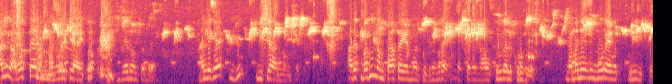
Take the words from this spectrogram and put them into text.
ಅಲ್ಲಿಗೆ ಅವತ್ತೇ ನಮ್ಮ ಮನವರಿಕೆ ಆಯಿತು. ಏನು ಅಂತಂದ್ರೆ, ಅಲ್ಲಿಗೆ ಇದು ವಿಷ ಅನ್ನುವಂಥದ್ದು. ಅದಕ್ಕೆ ಮೊದಲು ನಮ್ಮ ತಾತ ಏನು ಮಾಡ್ತಿದ್ರು ಅಂದರೆ, ಯಾಕಂದರೆ ನಾವು ಕುಲದಲ್ಲಿ ಕುರುಬರು, ನಮ್ಮ ಮನೆಯಲ್ಲಿ ನೂರೈವತ್ತು ಕುರಿ ಇತ್ತು.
